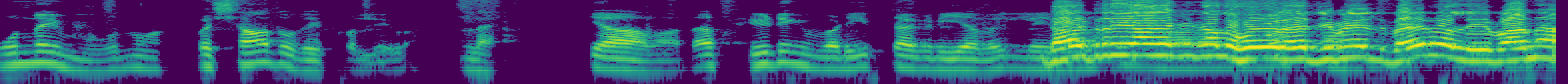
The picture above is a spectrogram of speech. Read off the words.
ਉਨਾ ਹੀ ਮੂੰਹ ਨੂੰ ਆ। ਪਛਾਂ ਤੋਂ ਦੇਖੋ ਲੇਵਾ। ਲੈ। ਕੀ ਬਾਤ ਆ ਫੀਟਿੰਗ ਬੜੀ ਤਗੜੀ ਆ ਬਈ ਡਾਕਟਰ ਯਾਰ ਇੱਕ ਗੱਲ ਹੋਰ ਹੈ ਜਿਵੇਂ ਬਹਿਰ ਦਾ ਲੇਵਾ ਨਾ।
